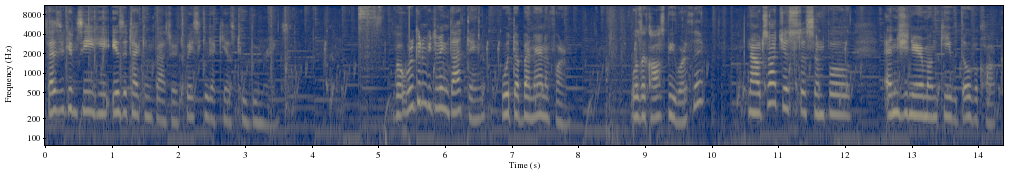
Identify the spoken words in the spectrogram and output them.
So as you can see he is attacking faster. It's basically like he has two boomerangs. But we're gonna be doing that thing with the banana farm. Will the cost be worth it? Now it's not just a simple engineer monkey with overclock.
